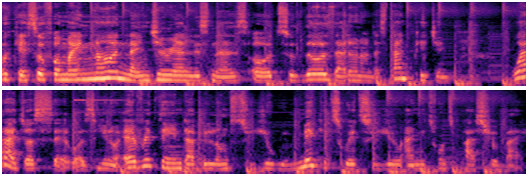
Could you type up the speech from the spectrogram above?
Okay so for my non-nigerian listeners or to those that don't understand pidgin what I just said was, you know, everything that belongs to you will make its way to you and it won't pass you by.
